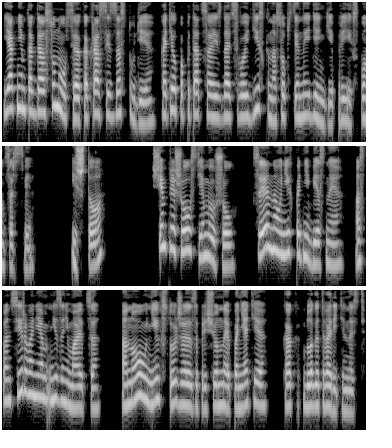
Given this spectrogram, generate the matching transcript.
Я к ним тогда сунулся как раз из-за студии, хотел попытаться издать свой диск на собственные деньги при их спонсорстве». «И что?» «С чем пришел, с тем и ушел. Цены у них поднебесные, а спонсированием не занимаются. Оно у них столь же запрещенное понятие, как благотворительность.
